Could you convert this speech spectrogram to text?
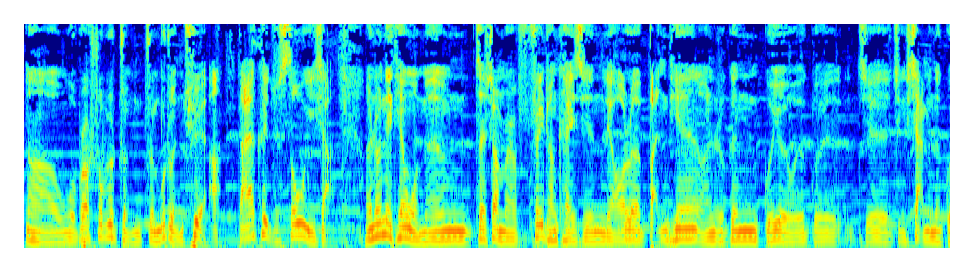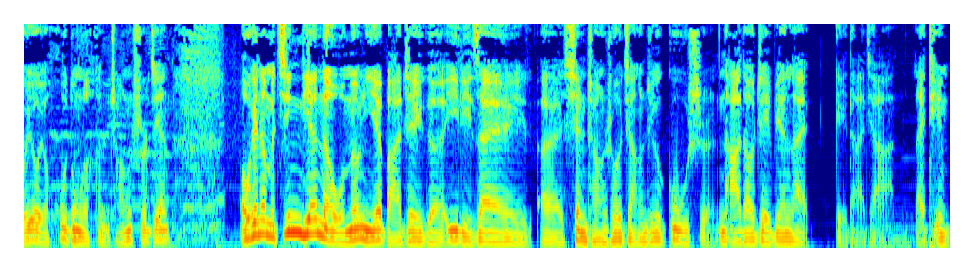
啊、我不知道说不准准不准确啊，大家可以去搜一下。完之后那天我们在上面非常开心，聊了半天，完之后跟鬼友鬼这这个下面的鬼友也互动了很长时间。OK，那么今天呢，我们也把这个伊里在呃现场时候讲的这个故事拿到这边来给大家来听。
